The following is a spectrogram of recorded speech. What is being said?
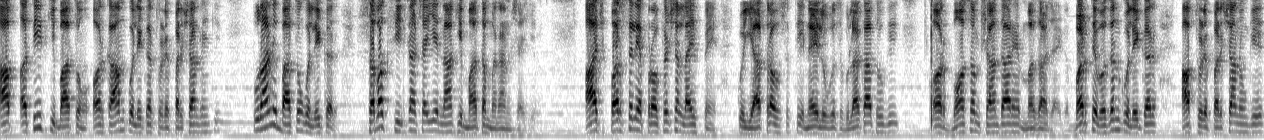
आप अतीत की बातों और काम को लेकर थोड़े परेशान रहेंगे पुरानी बातों को लेकर सबक सीखना चाहिए, ना कि मातम बनाना चाहिए। आज पर्सनल या प्रोफेशनल लाइफ में कोई यात्रा हो सकती है, नए लोगों से मुलाकात होगी और मौसम शानदार है, मज़ा आ जाएगा। बढ़ते वज़न को लेकर आप थोड़े परेशान होंगे।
